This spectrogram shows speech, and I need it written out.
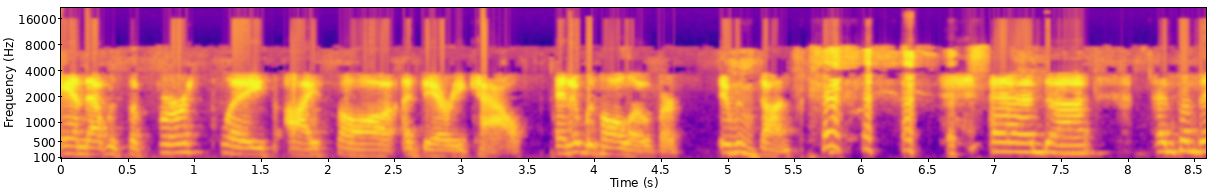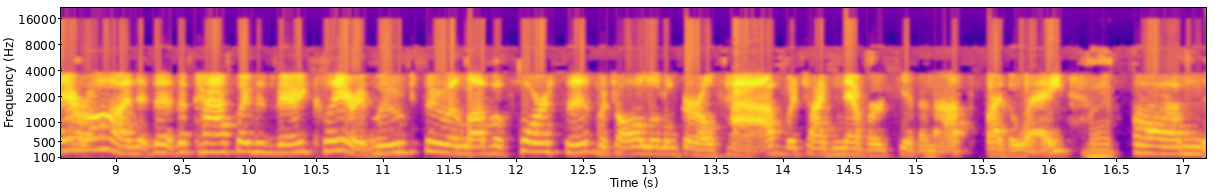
And that was the first place I saw a dairy cow. And it was all over. It was mm. done. and, uh, and from there on, the, the pathway was very clear. It moved through a love of horses, which all little girls have, which I've never given up, by the way, Right. um,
